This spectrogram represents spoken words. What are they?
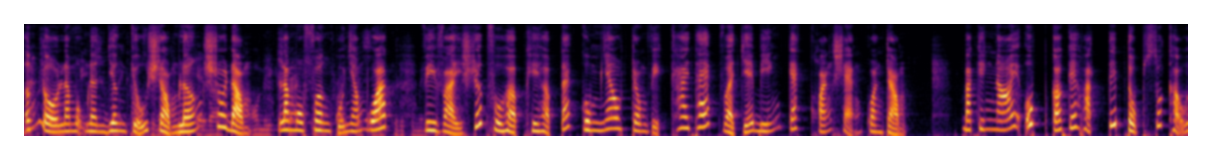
Ấn Độ là một nền dân chủ rộng lớn, sôi động, là một phần của nhóm Watt. Vì vậy, rất phù hợp khi hợp tác cùng nhau trong việc khai thác và chế biến các khoáng sản quan trọng. Bà Kinh nói Úc có kế hoạch tiếp tục xuất khẩu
